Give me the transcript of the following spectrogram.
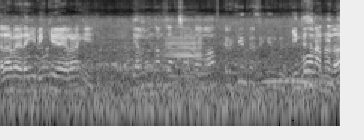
এলার ভাই এটা কি বিক্রি হয়ে গেল নাকি? কেমন দাম চাচ্ছেন বাবা? কিনতেছেন আপনারা?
